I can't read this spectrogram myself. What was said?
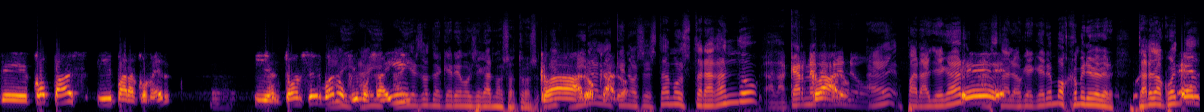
de copas y para comer. Y entonces, bueno, fuimos ahí, ahí. es donde queremos llegar nosotros. Claro, Mira claro. que nos estamos tragando. A la carne Claro. de reno. ¿eh? Para llegar Eh. hasta lo que queremos comer y beber. ¿Te has dado cuenta? Eh.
